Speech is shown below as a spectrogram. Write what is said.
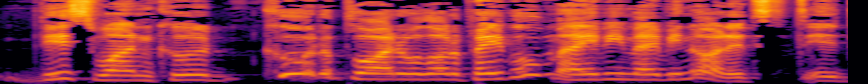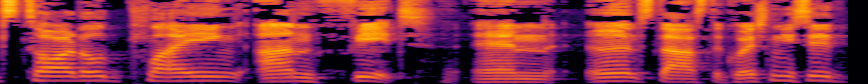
this one could could apply to a lot of people, maybe, maybe not. It's it's titled "Playing Unfit," and Ernst asked the question. He said,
